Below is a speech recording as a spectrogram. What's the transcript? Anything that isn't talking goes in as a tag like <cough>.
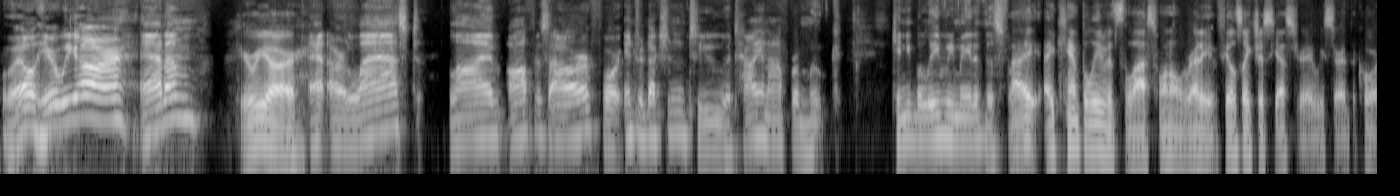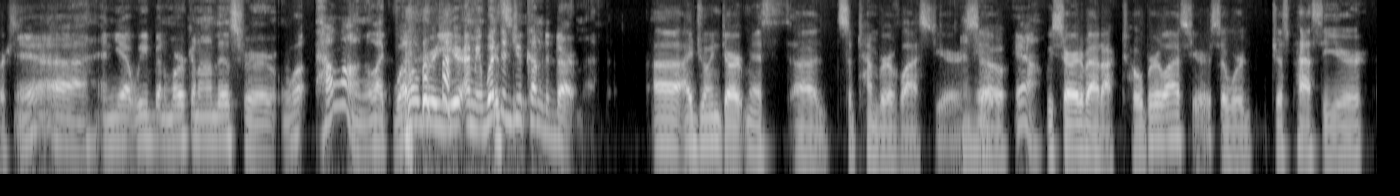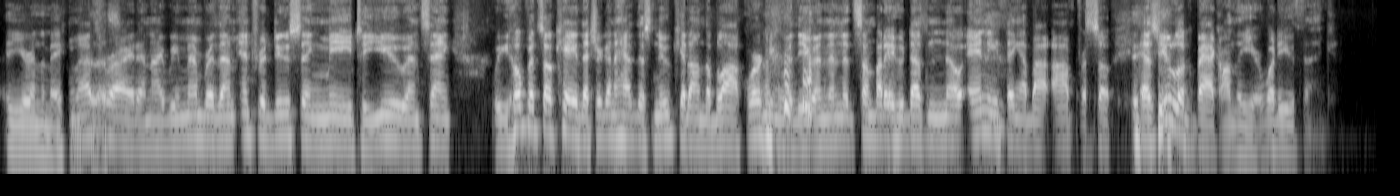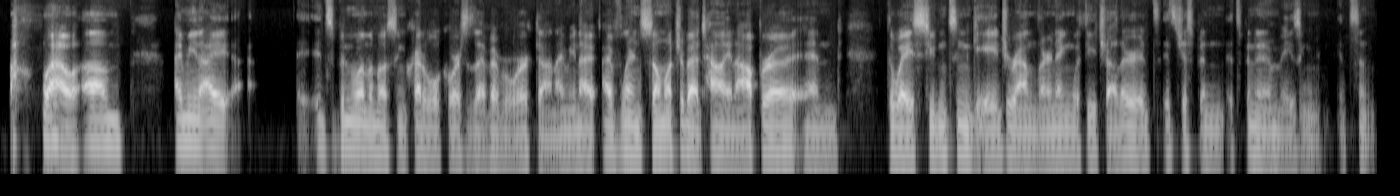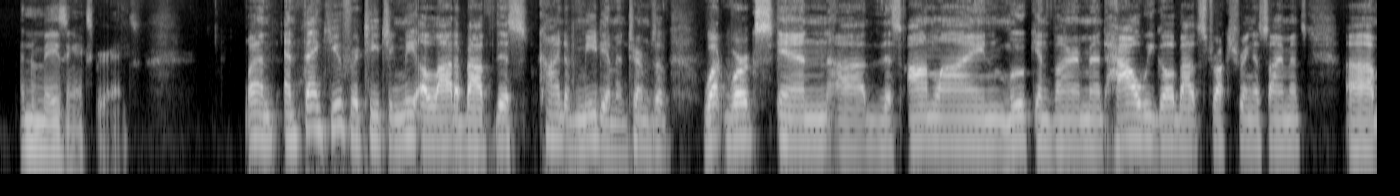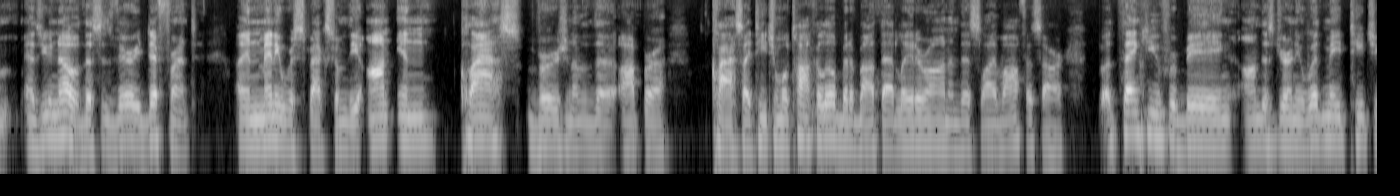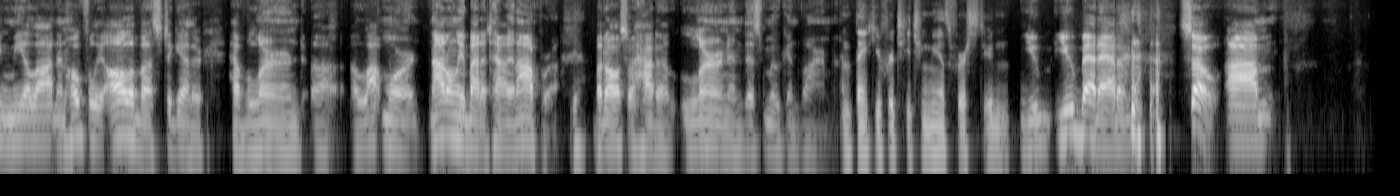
Well, here we are, Adam, Here we are. at our last live office hour for Introduction to Italian Opera MOOC. Can you believe we made it this far? I, I can't believe it's the last one already. It feels like just yesterday we started the course. Yeah, and yet we've been working on this for what? How long? Like well over a year. I mean, <laughs> when did you come to Dartmouth? Uh, I joined Dartmouth uh, September of last year. And here- so yeah, we started about October last year. So we're just past a year, a year in the making. that's right. And I remember them introducing me to you and saying, "We hope it's okay that you're going to have this new kid on the block working with you." and then it's somebody who doesn't know anything about opera. So, as you look back on the year, what do you think? <laughs> Wow. Um, I mean, I it's been one of the most incredible courses I've ever worked on. I mean, I, I've learned so much about Italian opera and the way students engage around learning with each other. It's it's just been it's been an amazing it's an, an amazing experience. Well, and, and thank you for teaching me a lot about this kind of medium in terms of what works in uh, this online MOOC environment, how we go about structuring assignments. Um, as you know, this is very different in many respects from the on in class version of the opera class I teach, and we'll talk a little bit about that later on in this live office hour. But thank you for being on this journey with me, teaching me a lot, and hopefully all of us together have learned uh, a lot more, not only about Italian opera, Yeah. but also how to learn in this MOOC environment. And thank you for teaching me as first student. You you bet, Adam. so um,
